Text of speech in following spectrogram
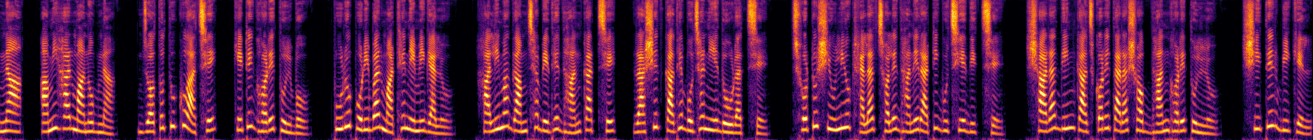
না, আমি হার মানব না। যতটুকু আছে, কেটে ঘরে তুলব। পুরো পরিবার মাঠে নেমে গেল। হালিমা গামছা বেঁধে ধান কাটছে, রাশেদ কাঁধে বোঝা নিয়ে দৌড়াচ্ছে। ছোট শিউলিও খেলার ছলে ধানের আটি গুছিয়ে দিচ্ছে। সারা দিন কাজ করে তারা সব ধান ঘরে তুলল। শীতের বিকেল,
